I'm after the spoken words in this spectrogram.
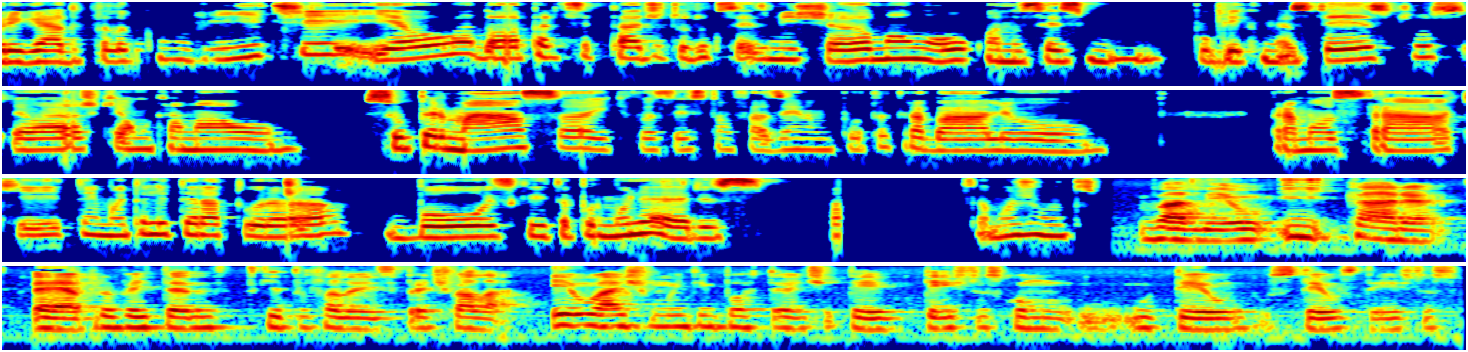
Obrigado pelo convite. E eu adoro participar de tudo que vocês me chamam ou quando vocês publicam meus textos. Eu acho que é um canal super massa e que vocês estão fazendo um puta trabalho para mostrar que tem muita literatura boa escrita por mulheres. Tamo juntos. Valeu. E, cara, é, aproveitando que tu falou isso para te falar, eu acho muito importante ter textos como o teu, os teus textos,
